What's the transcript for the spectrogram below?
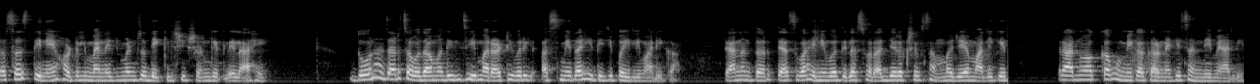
तसंच तिने हॉटेल मॅनेजमेंटचं देखील शिक्षण घेतलेलं आहे. दोन हजार चौदामधील झी मराठीवरील अस्मिता ही तिची पहिली मालिका. त्यानंतर त्याच वाहिनीवर तिला स्वराज्य रक्षक संभाजी या मालिकेत रानवाक्का भूमिका करण्याची संधी मिळाली.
